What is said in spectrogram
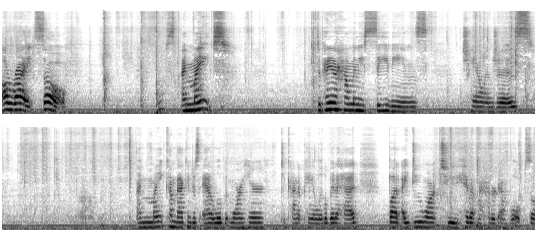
All right, so, oops, I might, depending on how many savings challenges, um, I might come back and just add a little bit more in here to kind of pay a little bit ahead. But I do want to hit up my 100 envelope, so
